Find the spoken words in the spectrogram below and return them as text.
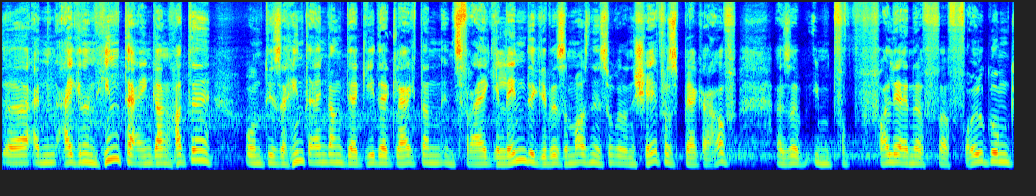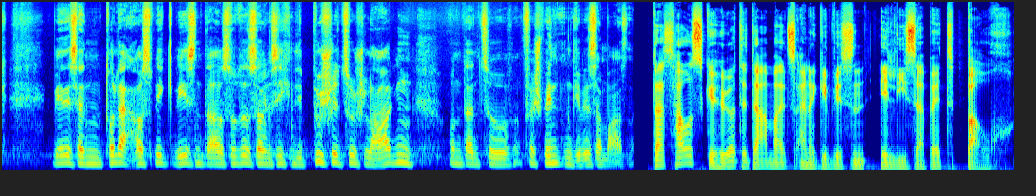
äh, einen eigenen Hintereingang hatte. Und dieser Hintereingang, der geht ja gleich dann ins freie Gelände gewissermaßen, den sogenannten Schäfersberg rauf. Also im Falle einer Verfolgung wäre es ein toller Ausweg gewesen, da sozusagen sich in die Büsche zu schlagen und dann zu verschwinden gewissermaßen. Das Haus gehörte damals einer gewissen Elisabeth Bauch,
